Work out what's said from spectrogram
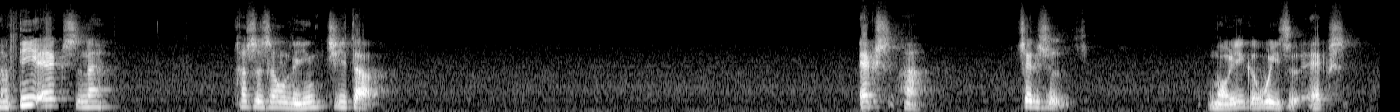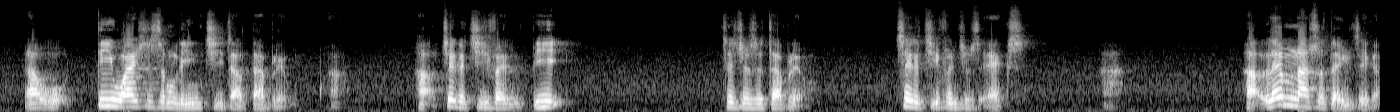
那么 dx 呢，它是从零积到。x 哈，这个是某一个位置 x，然后我 dy 是从零积到 w 啊，好，这个积分 b，这就是 w，这个积分就是 x，啊，好，lambda 是等于这个，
